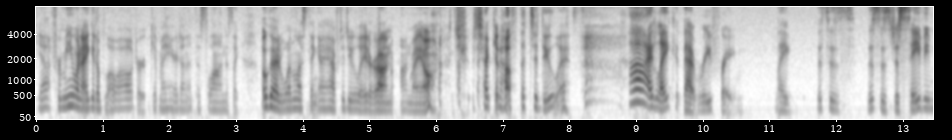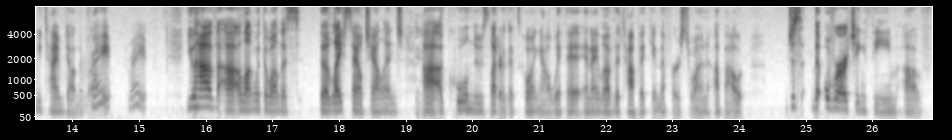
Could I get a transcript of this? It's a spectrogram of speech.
Yeah, for me, when I get a blowout or get my hair done at the salon, it's like, oh, good, one less thing I have to do later on on my own. Check it off the to do list. Ah, I like that reframe. Like this is this is just saving me time down the road. Right, right. You have, uh, along with the wellness, the lifestyle challenge, uh, a cool newsletter that's going out with it, and I love the topic in the first one about just the overarching theme of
